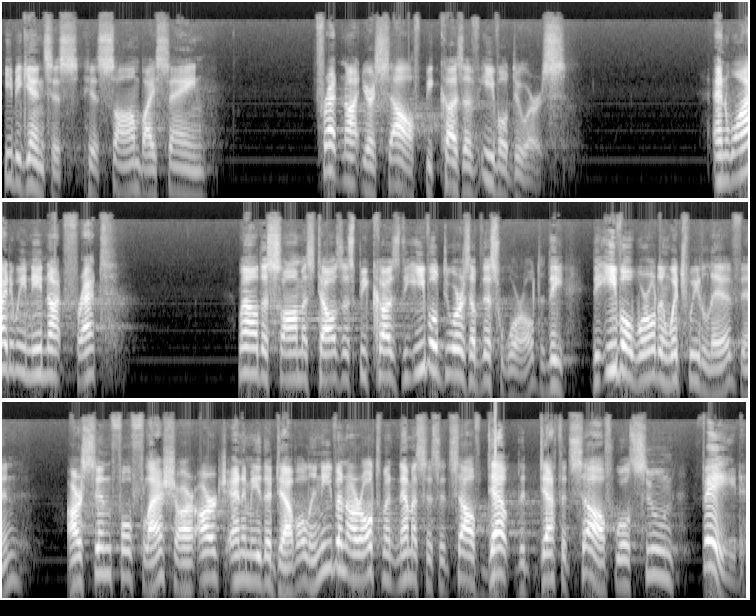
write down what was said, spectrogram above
he begins his, his psalm by saying, Fret not yourself because of evildoers. And why do we need not fret? Well, the psalmist tells us because the evildoers of this world, the, the evil world in which we live in, our sinful flesh, our arch enemy, the devil, and even our ultimate nemesis itself, death, the death itself, will soon fade.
